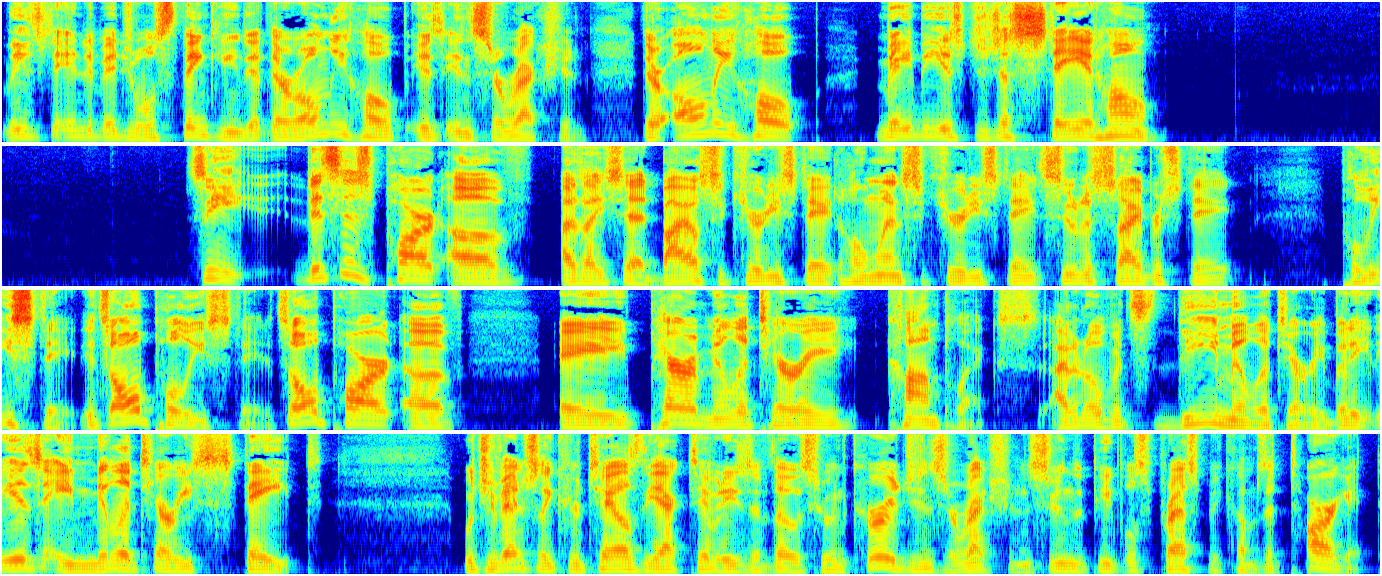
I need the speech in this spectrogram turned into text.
leads to individuals thinking that their only hope is insurrection. Their only hope maybe is to just stay at home. See, this is part of, as I said, biosecurity state, homeland security state, soon a cyber state, police state. It's all police state. It's all part of a paramilitary complex. I don't know if it's the military, but it is a military state, which eventually curtails the activities of those who encourage insurrection. And soon the people's press becomes a target.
